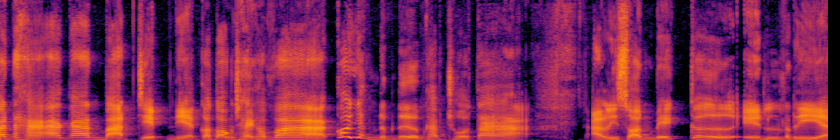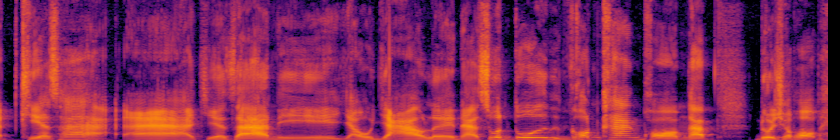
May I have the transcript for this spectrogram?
ปัญหาอาการบาดเจ็บเนี่ยก็ต้องใช้คำว่าก็ยังเดิมๆครับโชต้า อาริซอนเบเกอร์ เอลเรียด เคียซ่า อ่า เคียซ่านี่ยาวๆเลยนะ ส่วนตัวอื่นค่อนข้างพร้อมครับ โดยเฉพาะแผ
